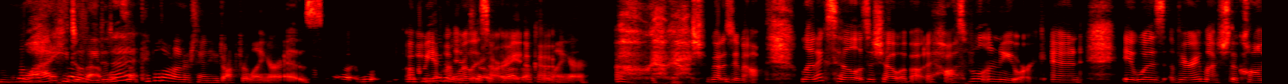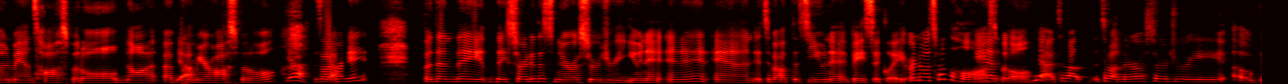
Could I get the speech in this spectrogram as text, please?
But What? He deleted it? People don't understand who Dr. Langer is. Uh, w- Oh, yeah, I'm really sorry. Okay. Langer. Oh gosh, I've got to zoom out. Lenox Hill is a show about a hospital in New York, and it was very much the common man's hospital, not a Yeah. premier hospital. Yeah. Is that yeah. right? But then they they started this neurosurgery unit in it, and it's about this unit basically, or no, it's about the whole And- hospital. Yeah, it's about it's about neurosurgery, OB.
